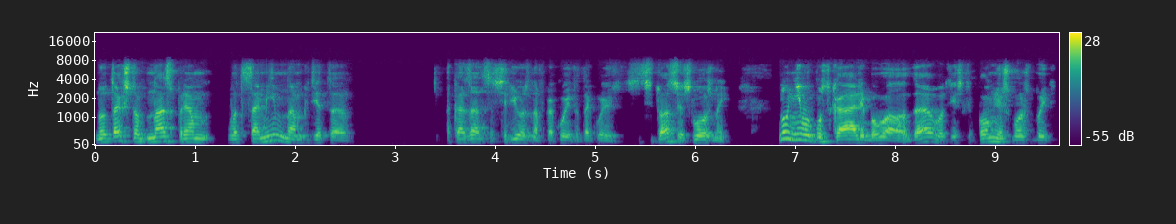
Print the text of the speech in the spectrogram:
Но так, чтобы нас прям вот самим нам где-то оказаться серьезно в какой-то такой ситуации сложной, ну, не выпускали, бывало, да, вот если помнишь, может быть,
